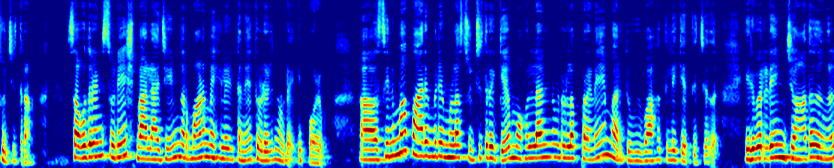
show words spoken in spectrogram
സുചിത്ര. സഹോദരൻ സുരേഷ് ബാലാജിയും നിർമ്മാണ മേഖലയിൽ തന്നെ തുടരുന്നുണ്ട് ഇപ്പോഴും. സിനിമാ പാരമ്പര്യമുള്ള സുചിത്രയ്ക്ക് മോഹൻലാലിനോടുള്ള പ്രണയമായിരുന്നു വിവാഹത്തിലേക്ക് എത്തിച്ചത്. ഇരുവരുടെയും ജാതകങ്ങൾ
